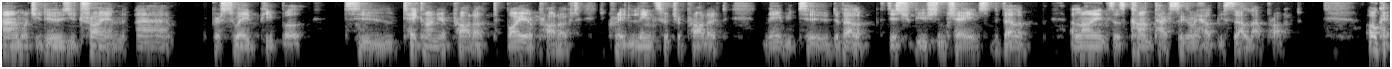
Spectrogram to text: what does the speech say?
And what you do is you try and uh, persuade people to take on your product, buy your product, create links with your product, maybe to develop distribution chains, develop alliances, contacts that are going to help you sell that product. Okay.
